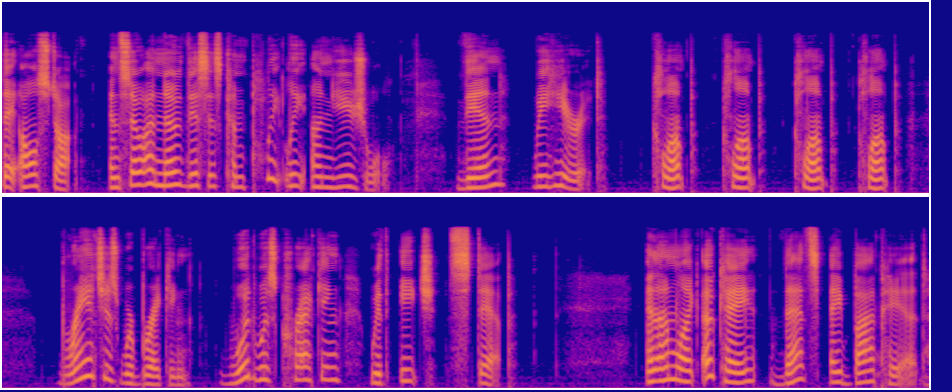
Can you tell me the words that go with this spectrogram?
they all stop, and so I know this is completely unusual. Then we hear it. Clump, clump, clump, clump. Branches were breaking. Wood was cracking with each step. And I'm like, okay, that's a biped.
